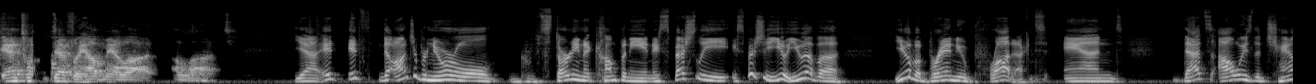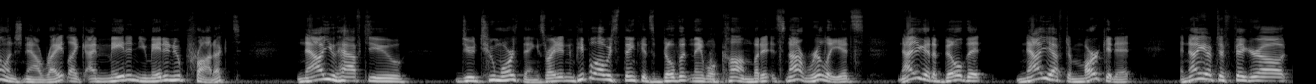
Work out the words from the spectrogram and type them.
Antwan definitely helped me a lot, a lot. Yeah, it, it's the entrepreneurial starting a company, and especially especially you. You have a you have a brand new product, and that's always the challenge now, right? Like I made it, you made a new product. Now you have to do two more things, right? And people always think it's build it and they will come, but it's not really. It's now you got to build it. Now you have to market it. And now you have to figure out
